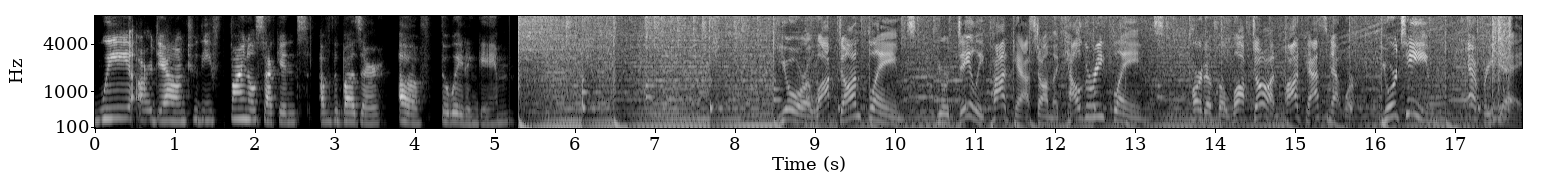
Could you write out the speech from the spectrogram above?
We are down to the final seconds of the buzzer of the waiting game. Your Locked On Flames, your daily podcast on the Calgary Flames. Part of the Locked On Podcast Network, your team every day.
